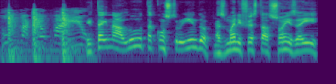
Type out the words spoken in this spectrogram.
puta que pariu. Ele tá aí na luta, construindo as manifestações aí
